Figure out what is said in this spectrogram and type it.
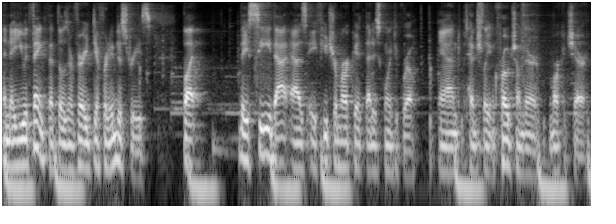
And you would think that those are very different industries, but they see that as a future market that is going to grow and potentially encroach on their market share.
